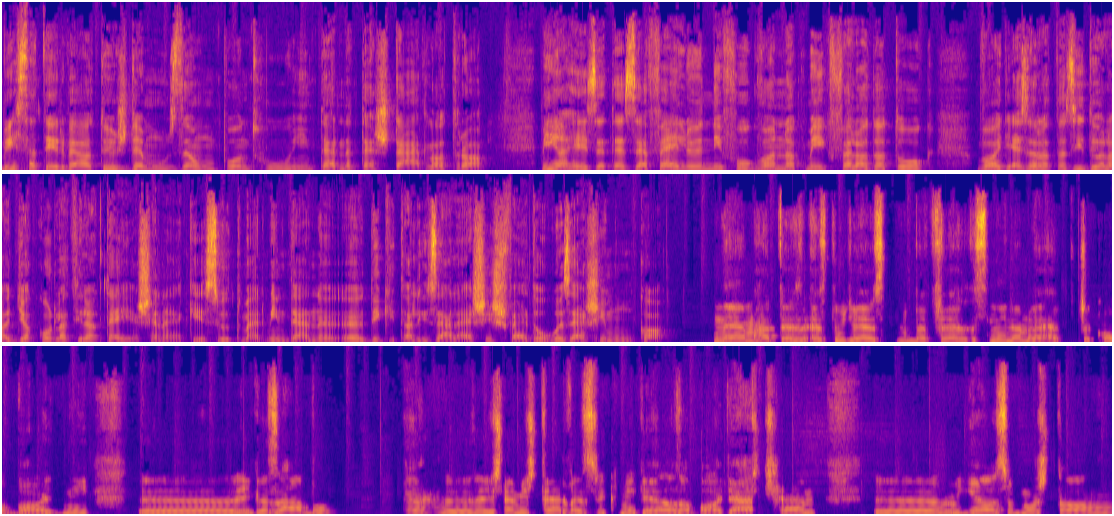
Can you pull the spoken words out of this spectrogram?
Visszatérve a tőzsdemúzeum.hu internetes tárlatra, mi a helyzet ezzel fejlődni fog, vannak még feladatok, vagy ez alatt az idő alatt gyakorlatilag teljesen elkészült már minden digitalizálás és feldolgozási munka? Nem, hát ez, ezt ugye ezt befejezni nem lehet csak abba hagyni. E, igazából és nem is tervezzük még az abbahagyást sem. Ugye az most a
